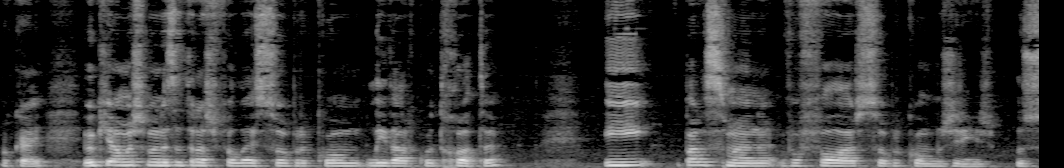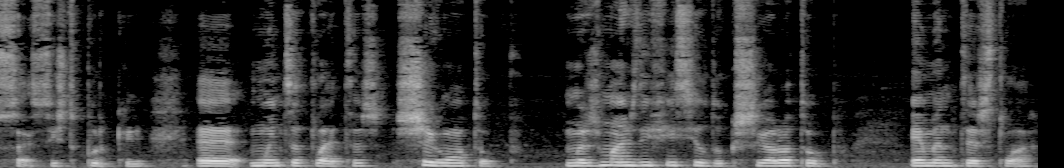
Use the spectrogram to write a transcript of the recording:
Ok? Eu aqui há umas semanas atrás falei sobre como lidar com a derrota e para a semana vou falar sobre como gerir o sucesso. Isto porque uh, muitos atletas chegam ao topo, mas mais difícil do que chegar ao topo é manter-te lá.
